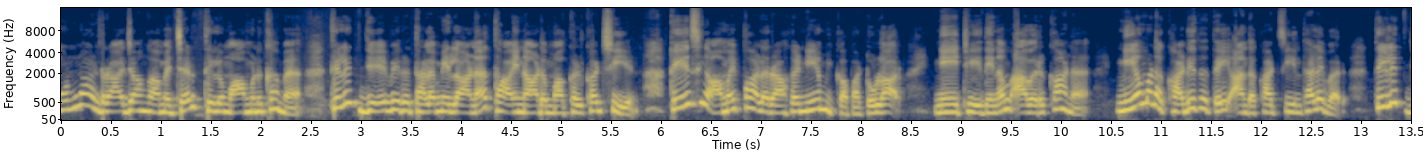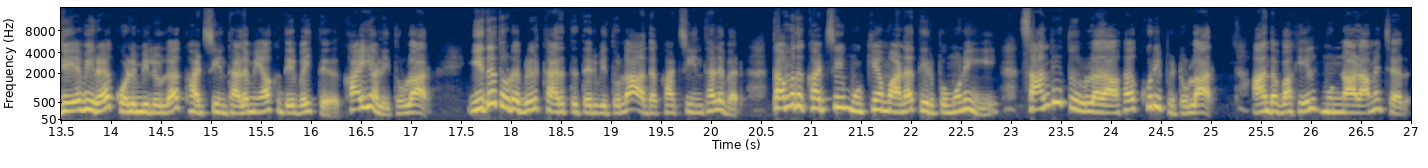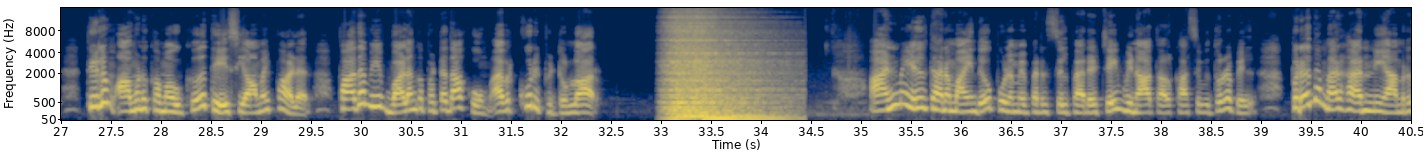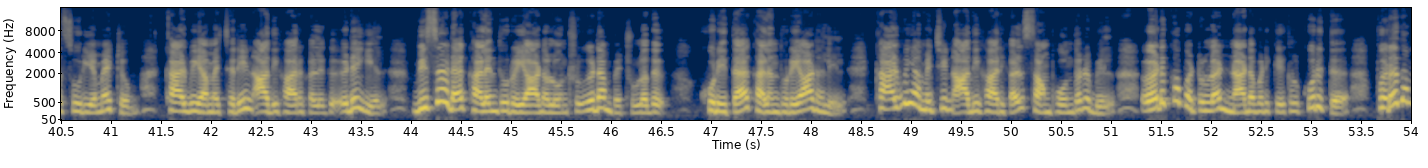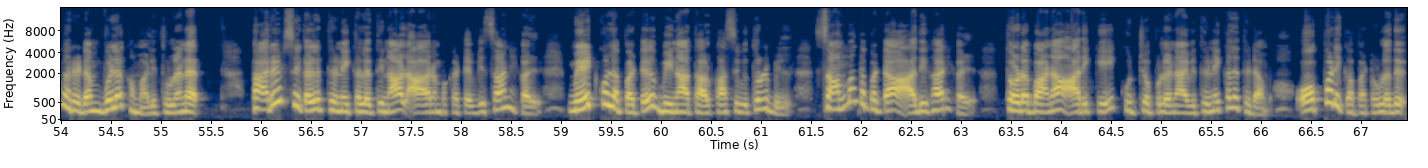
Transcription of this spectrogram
முன்னாள் ராஜாங்க அமைச்சர் திலு மாமுனுகம திலித் ஜேவீர தலைமையிலான தாய்நாடு மக்கள் கட்சியின் தேசிய அமைப்பாளராக நியமிக்கப்பட்டுள்ளார். நேற்றைய தினம் அவருக்கான நியமன கடிதத்தை அந்த கட்சியின் தலைவர் திலித் ஜேவீர கொழும்பில் உள்ள கட்சியின் தலைமையகத்தில் வைத்து கையளித்துள்ளார். இது தொடர்பில் கருத்து தெரிவித்துள்ள அந்த கட்சியின் தலைவர் தமது கட்சி முக்கியமான தீர்ப்பு முனையை சந்தித்துள்ளதாக குறிப்பிட்டுள்ளார். அந்த வகையில் முன்னாள் அமைச்சர் திலும் அமனுகமவுக்கு தேசிய அமைப்பாளர் பதவி வழங்கப்பட்டதாகவும் அவர் குறிப்பிட்டுள்ளார். அண்மையில் தரம் ஐந்து புலமை பரிசில் பரீட்சை வினாத்தால் கசிவு தொடர்பில் பிரதமர் ஹர்னி அமரசூரிய மற்றும் கல்வி அமைச்சரின் அதிகாரிகளுக்கு இடையில் விசேட கலந்துரையாடல் ஒன்று இடம்பெற்றுள்ளது. குறித்த கலந்துரையாடலில் கல்வி அமைச்சின் அதிகாரிகள் சம்பவம் தொடர்பில் எடுக்கப்பட்டுள்ள நடவடிக்கைகள் குறித்து பிரதமரிடம் விளக்கம் அளித்துள்ளனர். பரீட்சைகள் திணைக்களத்தினால் ஆரம்பகட்ட விசாரணைகள் மேற்கொள்ளப்பட்டு வினாத்தாள் கசிவு தொடர்பில் சம்பந்தப்பட்ட அதிகாரிகள் தொடர்பான அறிக்கை குற்றப்புலனாய்வு திணைக்களத்திடம் ஒப்படைக்கப்பட்டுள்ளது.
